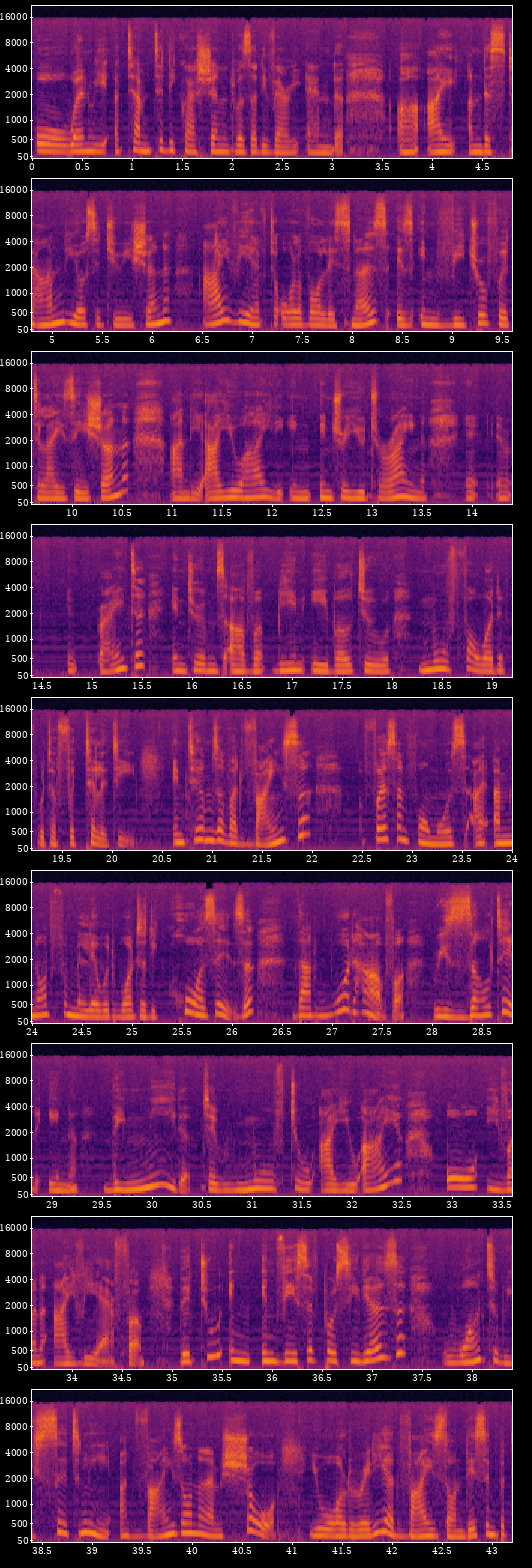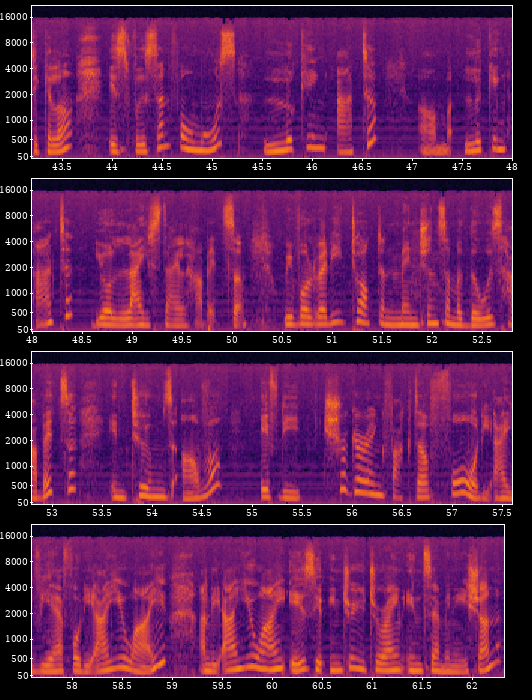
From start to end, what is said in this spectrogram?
or when we attempted the question, it was at the very end. Uh, I understand your situation. IVF to all of our listeners is in vitro fertilization, and the IUI, the in, intrauterine. Uh, uh, in, right in terms of being able to move forward with a fertility in terms of advice first and foremost, I am not familiar with what are the causes that would have resulted in the need to move to IUI or even IVF. The two in invasive procedures, what we certainly advise on, and I'm sure you already advised on this in particular, is first and foremost looking at um, looking at your lifestyle habits. We've already talked and mentioned some of those habits in terms of if the triggering factor for the IVF or the IUI, and the IUI is your intrauterine insemination,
